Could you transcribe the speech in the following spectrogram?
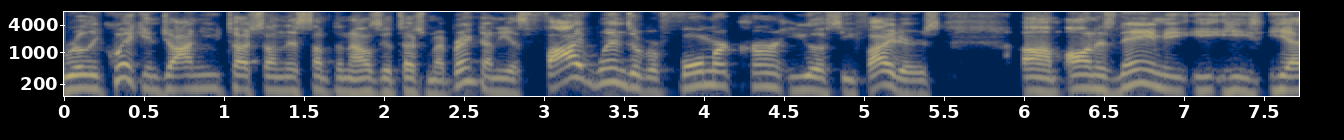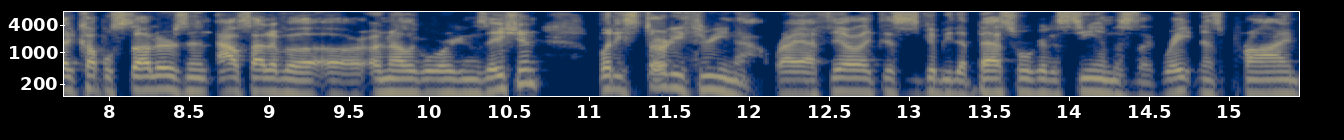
really quick. And John, you touched on this, something I was going to touch on my breakdown. He has five wins over former current UFC fighters. Um, on his name, he, he he had a couple stutters and outside of a, a, another organization, but he's 33 now, right? I feel like this is gonna be the best we're gonna see him. This is like right in his prime.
